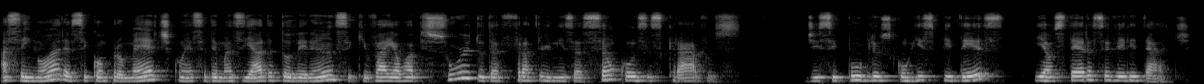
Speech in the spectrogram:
A senhora se compromete com essa demasiada tolerância que vai ao absurdo da fraternização com os escravos, disse Públio com rispidez e austera severidade.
